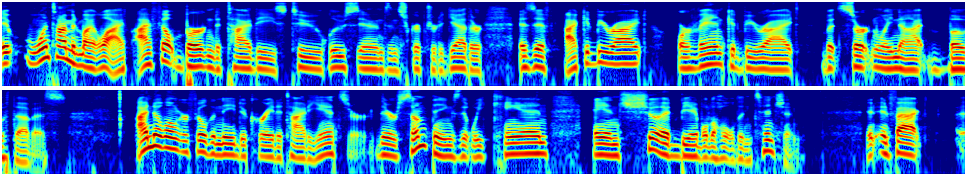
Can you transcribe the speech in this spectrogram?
At one time in my life, I felt burdened to tie these two loose ends in scripture together as if I could be right or Van could be right but certainly not both of us. I no longer feel the need to create a tidy answer. There are some things that we can and should be able to hold in tension. In, in fact, uh,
